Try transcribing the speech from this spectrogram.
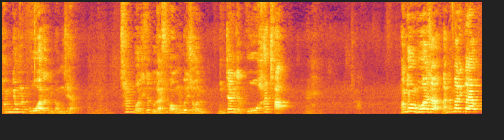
환경을 보호하자는 명제야? 아니요. 참 거짓을 논할 수가 없는 거지. 저건 문장이잖아. 보호하자. 네. 환경을 보호하자. 맞는 말인가요?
